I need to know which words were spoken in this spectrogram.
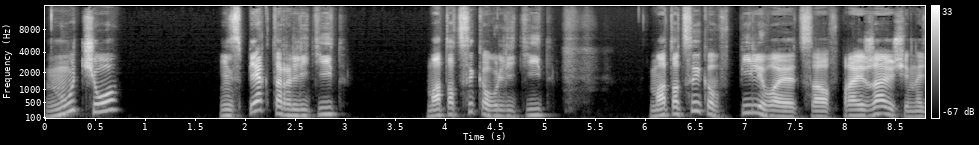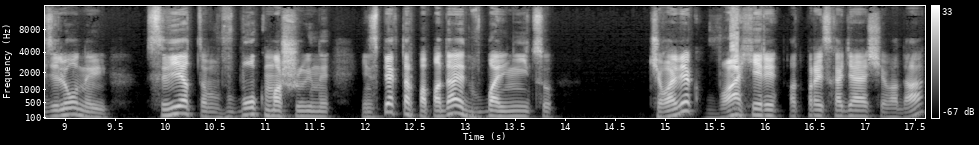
Ну чё? Инспектор летит, мотоцикл летит, мотоцикл впиливается в проезжающий на зеленый свет в бок машины, инспектор попадает в больницу. Человек в ахере от происходящего, да?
